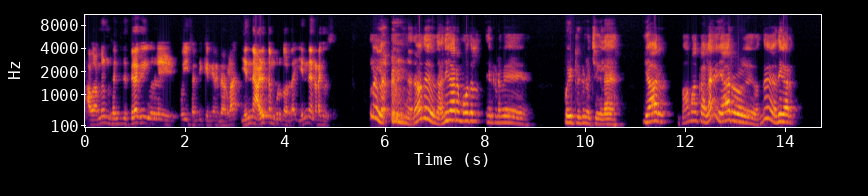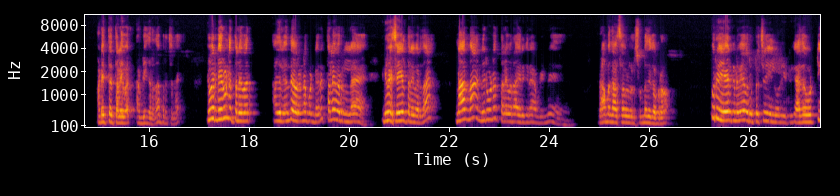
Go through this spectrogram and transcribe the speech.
அவர் அன்புமணி சந்தித்த பிறகு இவர்கள் போய் சந்திக்க நேரிட்டார்களா என்ன அழுத்தம் கொடுக்க வருதா? என்ன நடக்குது சார்? இல்லை இல்லை. அதாவது இந்த அதிகார மோதல் ஏற்கனவே போயிட்டு இருக்குன்னு வச்சுங்களேன் யார் பாமகவில் யார் வந்து அதிகாரம் படைத்த தலைவர் அப்படிங்கிறது தான் பிரச்சனை. இவர் நிறுவன தலைவர். அதுலேருந்து அவர் என்ன பண்ணுறாரு தலைவர் இல்லை. இனிமேல் செயல் தலைவர் தான். நான் தான் நிறுவன தலைவராக இருக்கிறேன் அப்படின்னு ராமதாஸ் அவர்கள் சொன்னதுக்கப்புறம் ஒரு ஏற்கனவே ஒரு பிரச்சனைகள் ஓடிட்டு இருக்கு. அதை ஒட்டி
